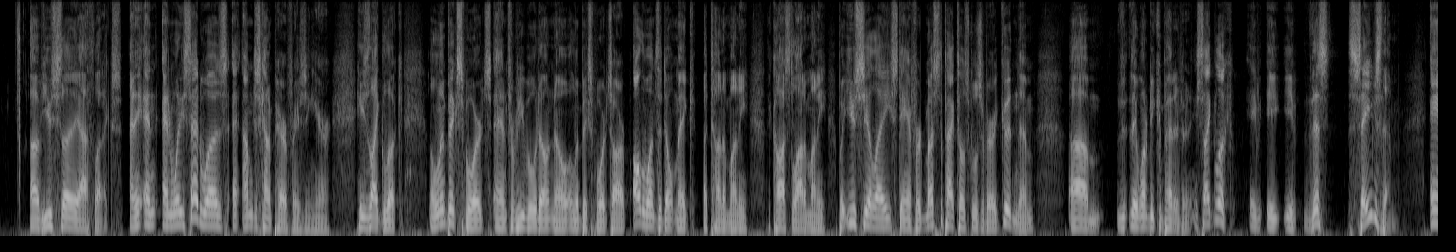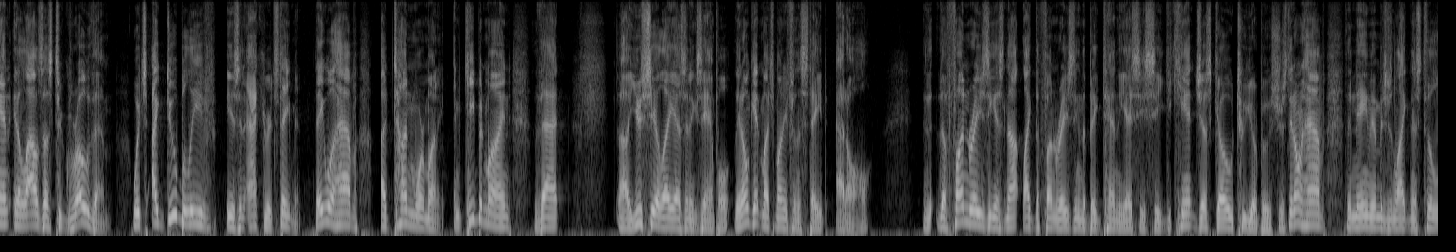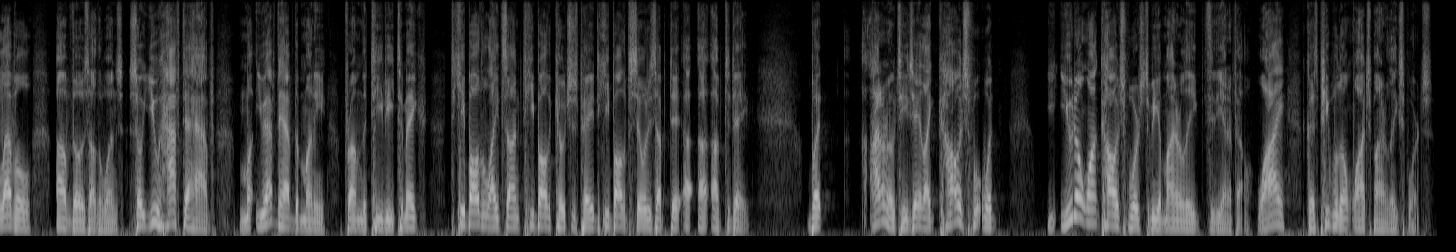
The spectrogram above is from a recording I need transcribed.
of UCLA athletics. And, and, and what he said was, I'm just kind of paraphrasing here. He's like, look, Olympic sports, and for people who don't know, Olympic sports are all the ones that don't make a ton of money. They cost a lot of money. But UCLA, Stanford, most of the Pac 12 schools are very good in them. Um, they want to be competitive. And it's like, look, if, if, if this saves them and it allows us to grow them, which I do believe is an accurate statement. They will have a ton more money. And keep in mind that uh, UCLA, as an example, they don't get much money from the state at all. The, fundraising is not like the fundraising in the Big Ten, the SEC. You can't just go to your boosters. They don't have the name, image, and likeness to the level of those other ones. So you have to have you have to have the money from the TV to make to keep all the lights on, to keep all the coaches paid, to keep all the facilities up to, uh, uh, up to date. But I don't know, TJ. Like college what you don't want college sports to be a minor league to the NFL. Why? Because people don't watch minor league sports.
